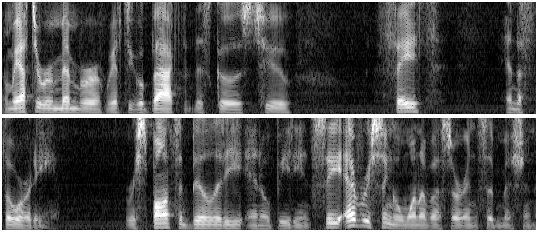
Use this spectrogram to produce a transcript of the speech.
And we have to remember, we have to go back that this goes to faith and authority, responsibility and obedience. See, every single one of us are in submission.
